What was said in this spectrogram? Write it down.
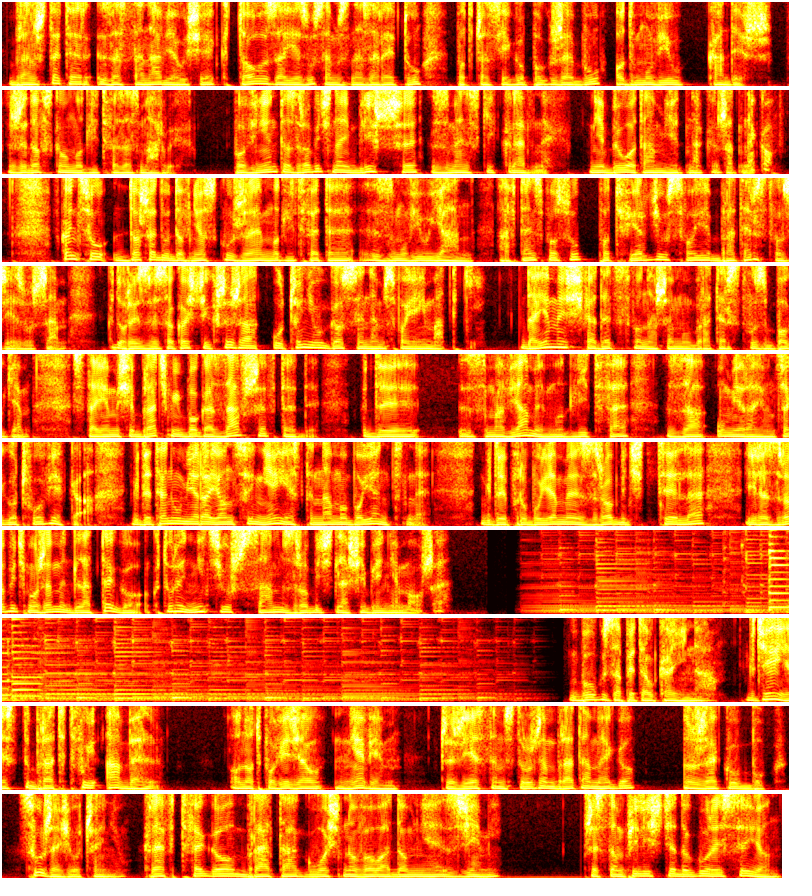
Branszteter zastanawiał się, kto za Jezusem z Nazaretu podczas jego pogrzebu odmówił kadysz, żydowską modlitwę za zmarłych. Powinien to zrobić najbliższy z męskich krewnych. Nie było tam jednak żadnego. W końcu doszedł do wniosku, że modlitwę tę zmówił Jan, a w ten sposób potwierdził swoje braterstwo z Jezusem, który z wysokości krzyża uczynił go synem swojej matki. Dajemy świadectwo naszemu braterstwu z Bogiem. Stajemy się braćmi Boga zawsze wtedy, gdy zmawiamy modlitwę za umierającego człowieka, gdy ten umierający nie jest nam obojętny, gdy próbujemy zrobić tyle, ile zrobić możemy dla tego, który nic już sam zrobić dla siebie nie może. Bóg zapytał Kaina: Gdzie jest brat twój Abel? On odpowiedział: Nie wiem, czyż jestem stróżem brata mego? Rzekł Bóg: Cóżeś uczynił? Krew twego brata głośno woła do mnie z ziemi. Przystąpiliście do góry Syjon,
